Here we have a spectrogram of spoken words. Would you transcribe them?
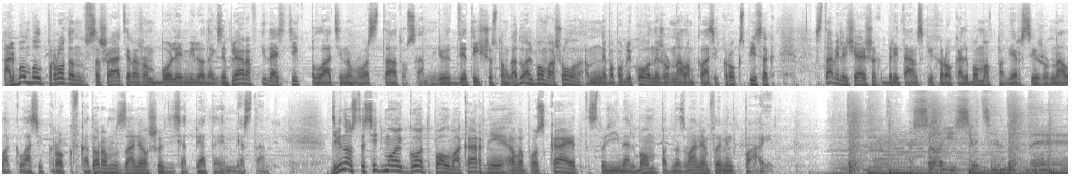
Альбом был продан в США тиражом более миллиона экземпляров и достиг платинового статуса. В 2006 году альбом вошел в опубликованный журналом Classic Rock список 100 величайших британских рок-альбомов по версии журнала Classic Rock, в котором занял 65 место. 97 год Пол Маккартни выпускает студийный альбом под названием «Flaming Pie». I saw you sitting there.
